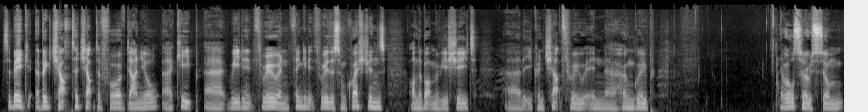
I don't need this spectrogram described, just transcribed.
It's a big, a big chapter, chapter four of Daniel. Uh, keep uh, reading it through and thinking it through. There's some questions on the bottom of your sheet uh, that you can chat through in uh, home group. There are also some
